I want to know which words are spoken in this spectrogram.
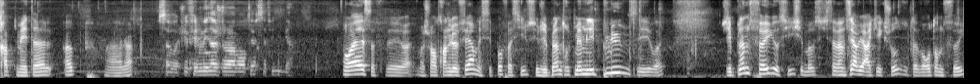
Scrap metal, hop, voilà. Ça va, j'ai fait le ménage dans l'inventaire, ça fait du bien. Ouais, ça fait... Ouais. Moi je suis en train de le faire, mais c'est pas facile, parce que j'ai plein de trucs, même les plumes, c'est... Ouais. J'ai plein de feuilles aussi, je sais pas si ça va me servir à quelque chose, d'avoir autant de feuilles.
